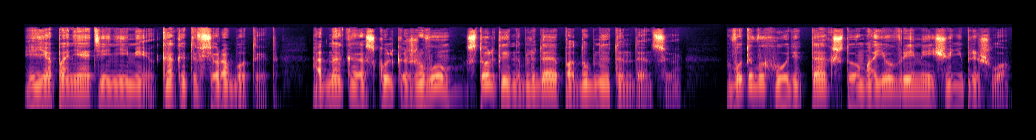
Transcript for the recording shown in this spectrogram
И я понятия не имею, как это все работает. Однако, сколько живу, столько и наблюдаю подобную тенденцию. Вот и выходит так, что мое время еще не пришло.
